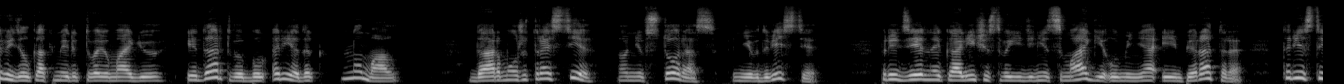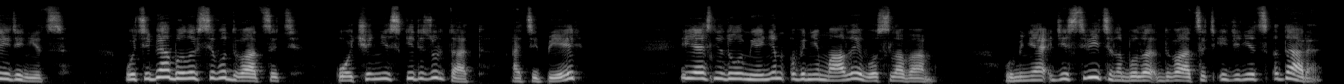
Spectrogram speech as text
видел, как мерят твою магию, и дар твой был редок, но мал. Дар может расти, но не в сто раз, не в двести. Предельное количество единиц магии у меня и императора — 300 единиц. У тебя было всего 20. Очень низкий результат. А теперь... Я с недоумением внимала его словам. У меня действительно было 20 единиц дара.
